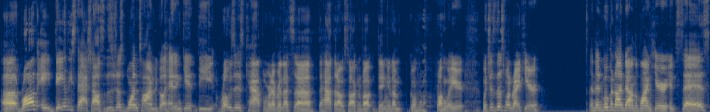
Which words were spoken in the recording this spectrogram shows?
uh, rob a daily stash house. So this is just one time to go ahead and get the roses cap or whatever. That's uh, the hat that I was talking about. Dang it, I'm going the wrong way here, which is this one right here. And then moving on down the line here, it says,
